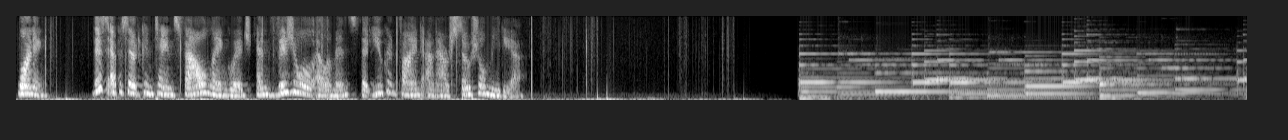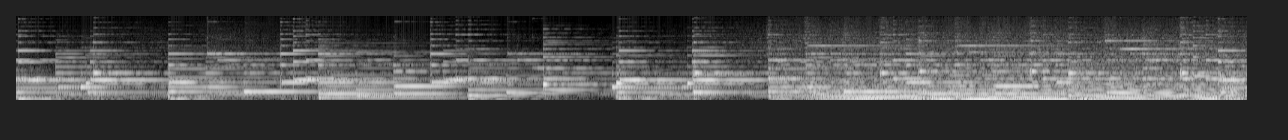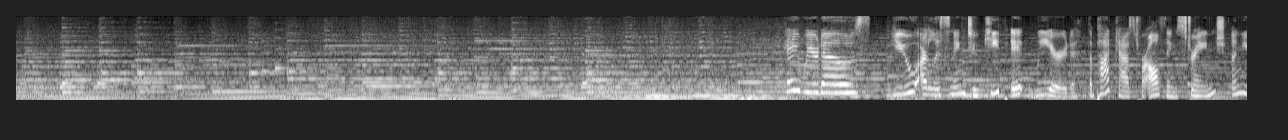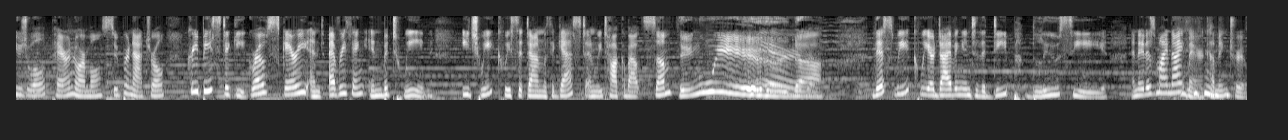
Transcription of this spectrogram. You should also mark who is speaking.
Speaker 1: Warning this episode contains foul language and visual elements that you can find on our social media.
Speaker 2: Listening to Keep It Weird, the podcast for all things strange, unusual, paranormal, supernatural, creepy, sticky, gross, scary, and everything in between. Each week, we sit down with a guest and we talk about something weird. This week, we are diving into the deep blue sea, and it is my nightmare coming true.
